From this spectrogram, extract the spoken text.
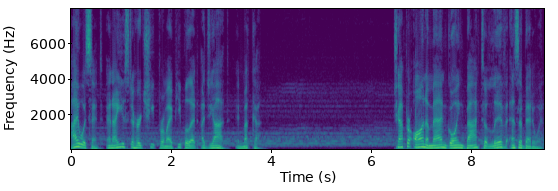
I was sent, and I used to herd sheep for my people at Ajyad in Mecca. Chapter on a man going back to live as a Bedouin.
